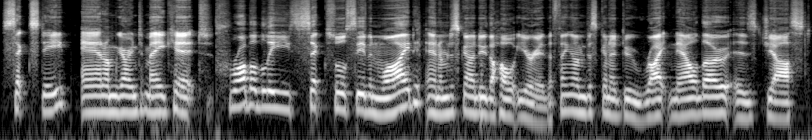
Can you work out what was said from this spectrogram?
60 and I'm going to make it probably 6 or 7 wide and I'm just going to do the whole area. The thing I'm just going to do right now though is just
